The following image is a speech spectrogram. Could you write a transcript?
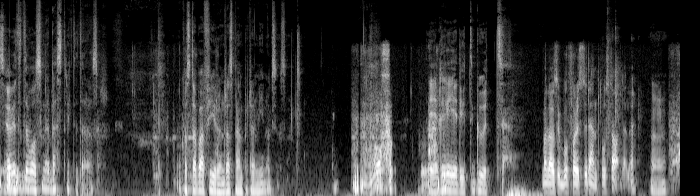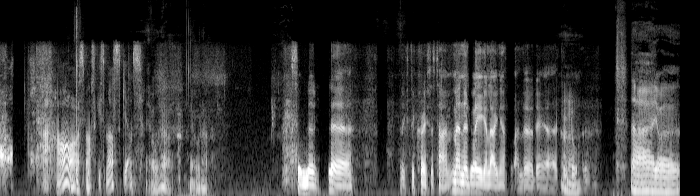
Så jag vet inte vad som är bäst riktigt där alltså. Det kostar bara 400 spänn per termin också. Så. Det är redigt gott. Men då ska du bo för studentbostad, eller? Mm. Aha, smaskig-smaskens. Jo, då. jo då. Så blir det riktigt crazy time. Men du har egen lägenhet då? Eller det är korridor? Nej, jag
